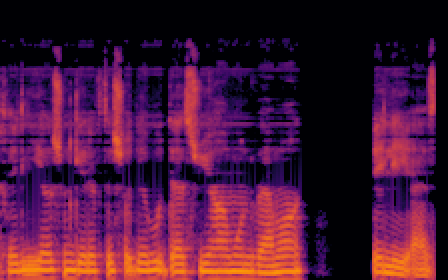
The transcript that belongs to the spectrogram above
خیلی هاشون گرفته شده بود دستشوی هامون و ما خیلی از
